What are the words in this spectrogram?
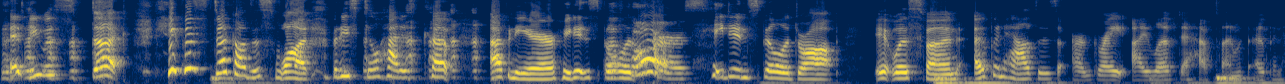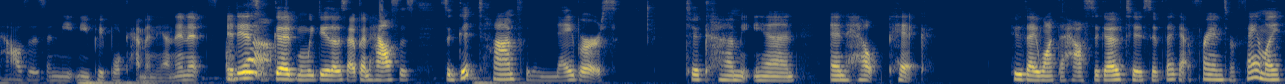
and he was stuck. He was stuck on the swan, but he still had his cup up in the air. He didn't spill Of it. course. He didn't spill a drop. It was fun. Open houses are great. I love to have fun with open houses and meet new people coming in. And it's oh, it is Yeah. good when we do those open houses. It's a good time for the neighbors to come in and help pick who they want the house to go to. So if they got friends or family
